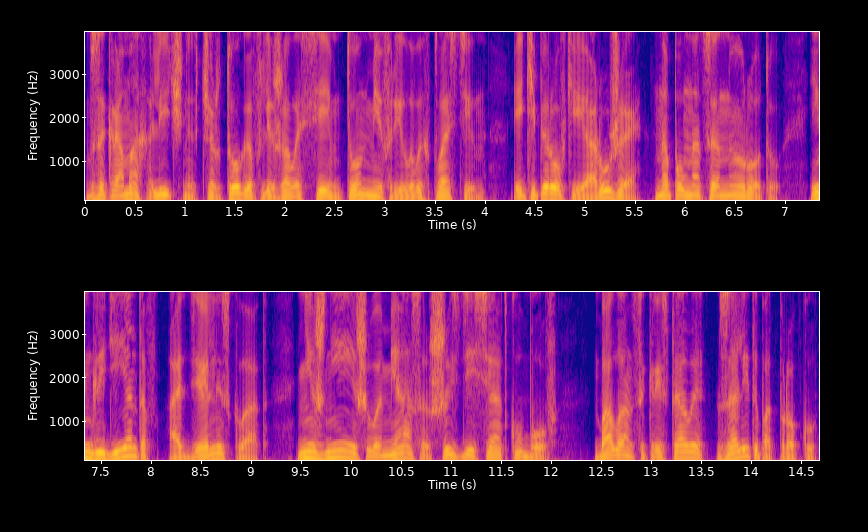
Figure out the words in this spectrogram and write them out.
В закромах личных чертогов лежало 7 тонн мифриловых пластин. Экипировки и оружие на полноценную роту. Ингредиентов — отдельный склад. Нежнейшего мяса — 60 кубов. Балансы кристаллы залиты под пробку.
